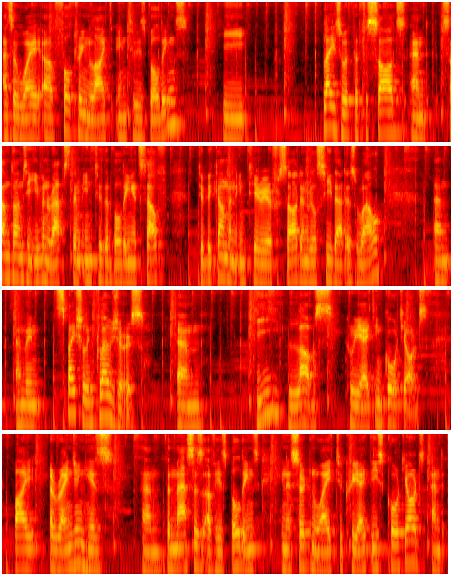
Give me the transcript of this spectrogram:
as a way of filtering light into his buildings. He plays with the facades and sometimes he even wraps them into the building itself to become an interior facade, and we'll see that as well. Um, and then spatial enclosures. Um, he loves creating courtyards by arranging his um, the masses of his buildings in a certain way to create these courtyards and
